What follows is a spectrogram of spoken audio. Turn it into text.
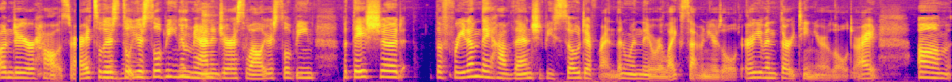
under your house, right? So there's mm-hmm. still you're still being a manager as well. You're still being, but they should the freedom they have then should be so different than when they were like seven years old or even 13 years old, right? Um,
